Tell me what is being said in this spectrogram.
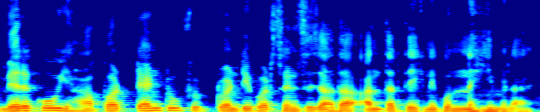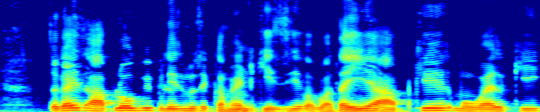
मेरे को यहाँ पर टेन टू ट्वेंटी परसेंट से ज़्यादा अंतर देखने को नहीं मिला है। तो गाइज़ आप लोग भी प्लीज़ मुझे कमेंट कीजिए और बताइए आपके मोबाइल की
